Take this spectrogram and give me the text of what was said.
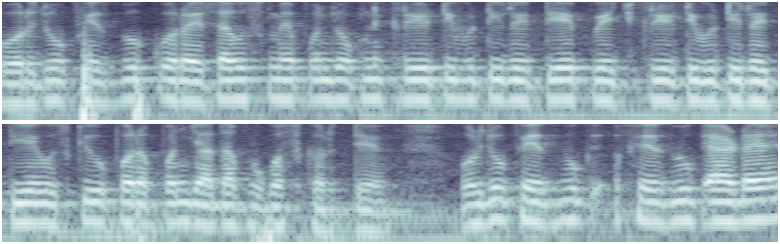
और जो फेसबुक को रहता है उसमें अपन जो अपनी क्रिएटिविटी रहती है पेज क्रिएटिविटी रहती है उसके ऊपर अपन ज़्यादा फोकस करते हैं। और जो फेसबुक फेसबुक ऐड है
